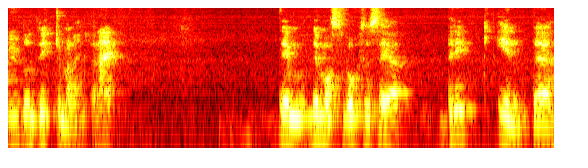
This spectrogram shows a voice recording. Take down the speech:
Mm. då dricker man inte. Nej. Det, det måste vi också säga. Drick inte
